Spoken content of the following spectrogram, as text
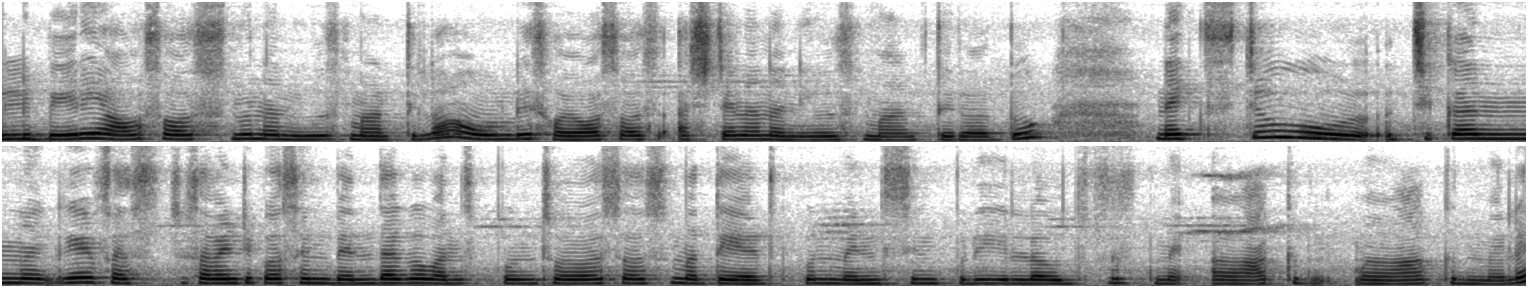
ಇಲ್ಲಿ ಬೇರೆ ಯಾವ ಸಾಸ್ನು ನಾನು ಯೂಸ್ ಮಾಡ್ತಿಲ್ಲ. ಓನ್ಲಿ ಸೋಯಾ ಸಾಸ್ ಅಷ್ಟೇ ನಾನು ಯೂಸ್ ಮಾಡ್ತಿರೋದು. ನೆಕ್ಸ್ಟು ಚಿಕನ್ಗೆ ಫಸ್ಟ್ ಸೆವೆಂಟಿ ಪರ್ಸೆಂಟ್ ಬೆಂದಾಗ ಒಂದು ಸ್ಪೂನ್ ಸೋಯಾ ಸಾಸ್ ಮತ್ತು ಎರಡು ಸ್ಪೂನ್ ಮೆಣಸಿನ ಪುಡಿ ಎಲ್ಲ ಉದ್ರಿಸ್ಮೆ ಹಾಕಿದ ಹಾಕಿದ್ಮೇಲೆ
